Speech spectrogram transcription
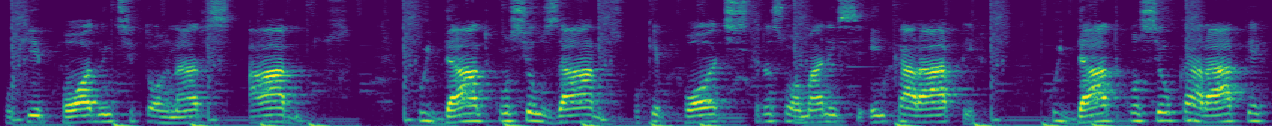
porque podem se tornar hábitos. Cuidado com seus hábitos, porque pode se transformar em, em caráter. Cuidado com seu caráter,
